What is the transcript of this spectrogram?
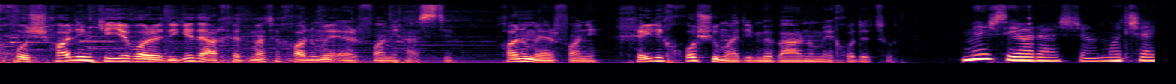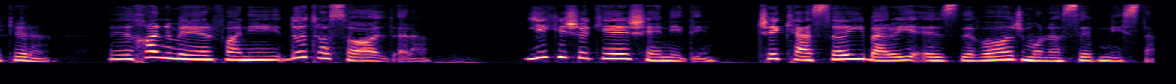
خوشحالیم که یه بار دیگه در خدمت خانم ارفانی هستیم. خانم ارفانی خیلی خوش اومدیم به برنامه خودتون. مرسی آرش جان متشکرم. خانم ارفانی دو تا سوال دارم. یکیشو که شنیدیم چه کسایی برای ازدواج مناسب نیستن؟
